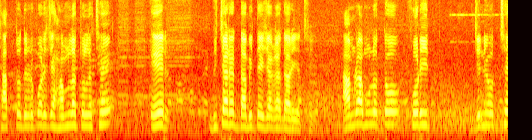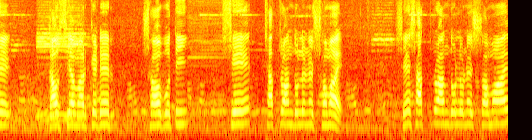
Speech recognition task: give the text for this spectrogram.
ছাত্রদের উপরে যে হামলা চলেছে, এর বিচারের দাবিতে এই জায়গায় দাঁড়িয়েছি। আমরা মূলত ফরিদ, যিনি হচ্ছে গাউসিয়া মার্কেটের সভাপতি, সে ছাত্র আন্দোলনের সময়, সে ছাত্র আন্দোলনের সময়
